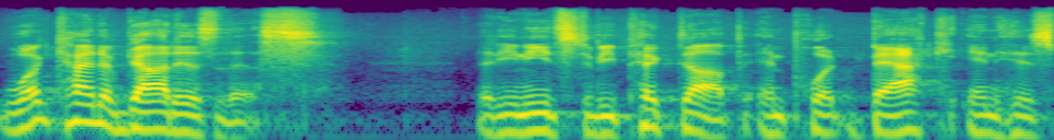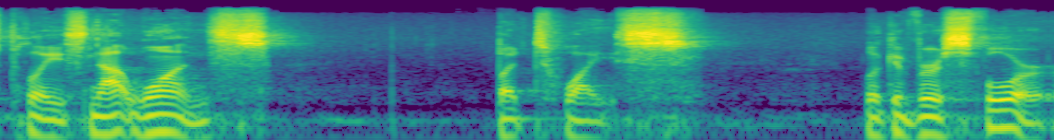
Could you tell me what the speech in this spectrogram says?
What kind of God is this? that he needs to be picked up and put back in his place, not once, but twice. Look at verse 4.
